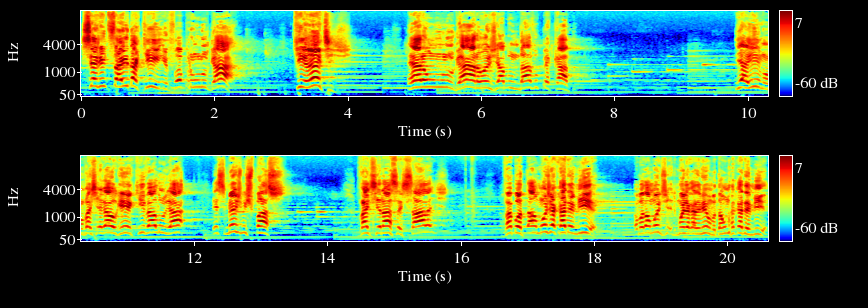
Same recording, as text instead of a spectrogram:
Se a gente sair daqui e for para um lugar que antes era um lugar onde abundava o pecado, e aí, irmão, vai chegar alguém aqui vai alugar esse mesmo espaço. Vai tirar essas salas, vai botar um monte de academia. Vai botar um monte de, um monte de academia, vai botar uma academia.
